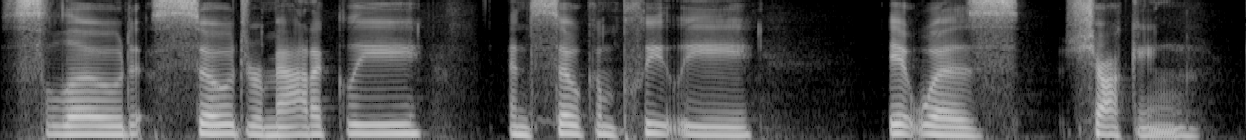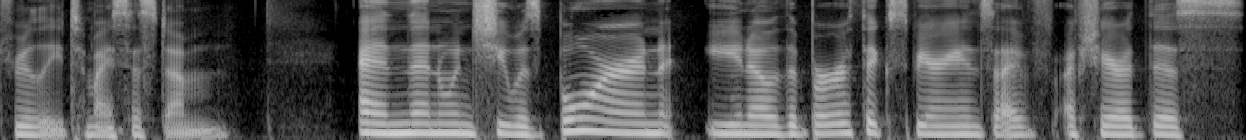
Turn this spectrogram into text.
slowed so dramatically and so completely. It was shocking, truly, to my system. And then when she was born, you know, the birth experience, I've I've shared this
